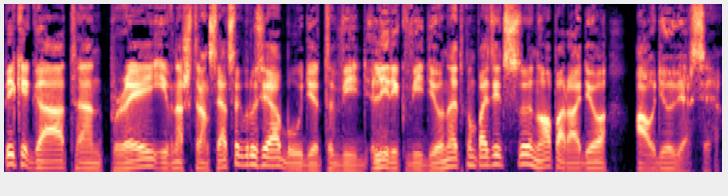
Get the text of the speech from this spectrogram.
Picky God and Pray. И в наших трансляциях, друзья, будет вид- лирик-видео на эту композицию, ну а по радио аудиоверсия.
